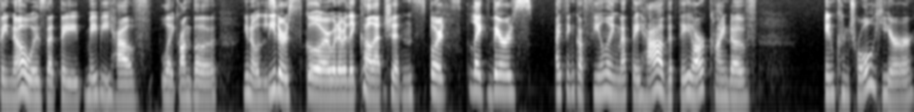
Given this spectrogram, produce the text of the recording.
they know is that they maybe have like on the you know leaders score whatever they call that shit in sports like there's i think a feeling that they have that they are kind of in control here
